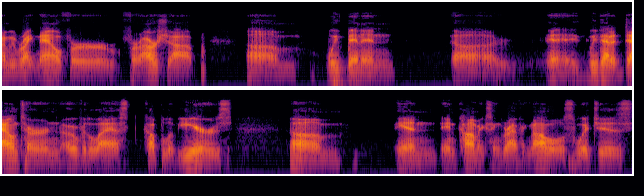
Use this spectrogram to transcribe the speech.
I mean, right now for for our shop, um, we've been in, uh, eh, we've had a downturn over the last couple of years, um, in in comics and graphic novels, which is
